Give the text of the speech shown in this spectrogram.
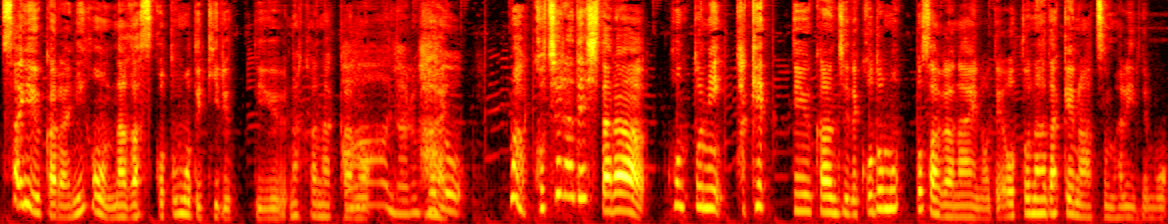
左右から2本流すこともできるっていうなかなかの。ああなるほど、まあこちらでしたら本当に竹っていう感じで子供っぽさがないので大人だけの集まりでも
